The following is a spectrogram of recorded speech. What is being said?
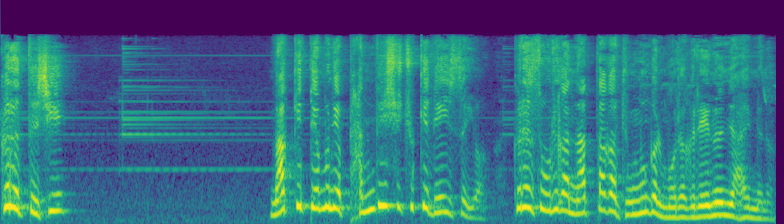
그렇듯이 낳기 때문에 반드시 죽게 돼 있어요. 그래서 우리가 낳다가 죽는 걸 뭐라 그랬느냐 하면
